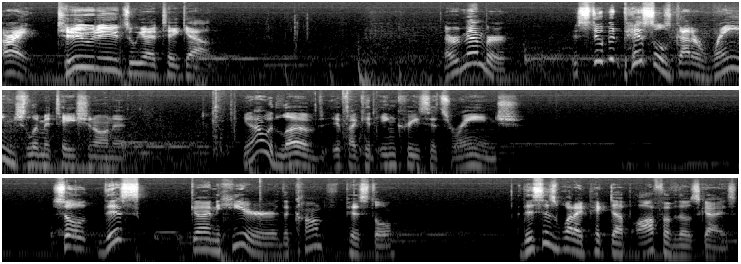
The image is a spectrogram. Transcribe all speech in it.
All right, two dudes we gotta take out. Now remember, this stupid pistol's got a range limitation on it. You know, I would love if I could increase its range. So this gun here, the comp pistol, this is what I picked up off of those guys.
